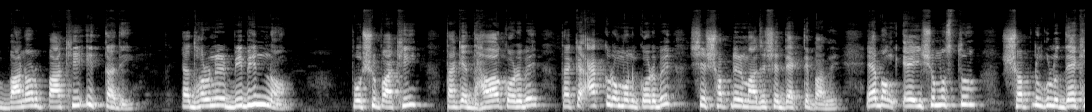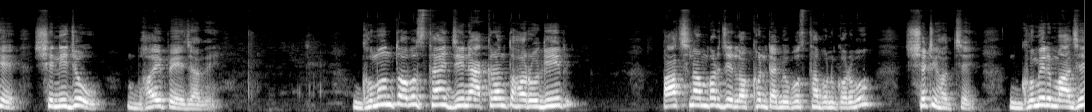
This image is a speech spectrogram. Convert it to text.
বানর, পাখি ইত্যাদি। এ ধরনের বিভিন্ন পশু পাখি তাকে ধাওয়া করবে, তাকে আক্রমণ করবে, সে স্বপ্নের মাঝে সে দেখতে পাবে এবং এই সমস্ত স্বপ্নগুলো দেখে সে নিজেও ভয় পেয়ে যাবে। ঘুমন্ত অবস্থায় জিনে আক্রান্ত হওয়া রোগীর পাঁচ নাম্বার যে লক্ষণটা আমি উপস্থাপন করব, সেটি হচ্ছে ঘুমের মাঝে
